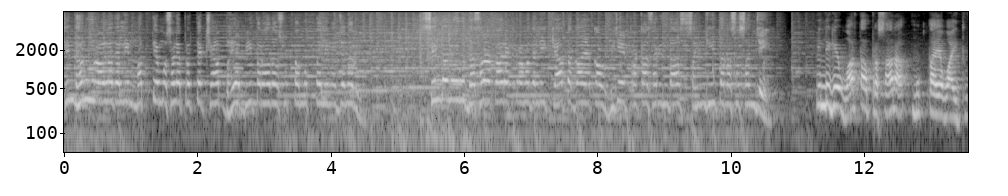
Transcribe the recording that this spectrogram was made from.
ಸಿಂಧನೂರು ಹಳ್ಳದಲ್ಲಿ ಮತ್ತೆ ಮೊಸಳೆ ಪ್ರತ್ಯಕ್ಷ ಭಯಭೀತರಾದ ಸುತ್ತಮುತ್ತಲಿನ ಜನರು. ಸಿಂಧನೂರು ದಸರಾ ಕಾರ್ಯಕ್ರಮದಲ್ಲಿ ಖ್ಯಾತ ಗಾಯಕ ವಿಜಯ್ ಪ್ರಕಾಶರಿಂದ ಸಂಗೀತ ರಸ ಸಂಜಯ್. ಇಲ್ಲಿಗೆ ವಾರ್ತಾ ಪ್ರಸಾರ ಮುಕ್ತಾಯವಾಯಿತು.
